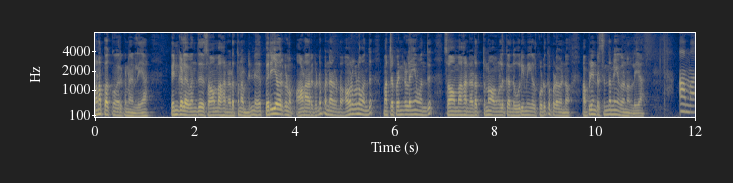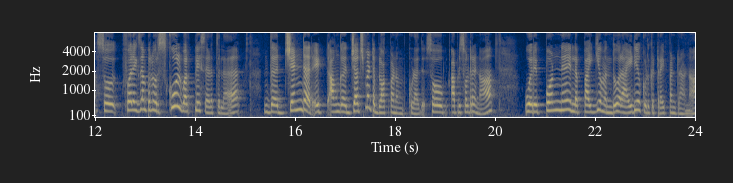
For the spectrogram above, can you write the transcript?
மனப்பக்குவம் இருக்கணும் இல்லையா? பெண்களை வந்து சமமாக நடத்தணும் அப்படின்னு பெரியவர்களும் ஆணாக இருக்கட்டும் பெண்ணாக இருக்கட்டும் அவர்களும் வந்து மற்ற பெண்களையும் வந்து சமமாக நடத்தணும் அவங்களுக்கு அந்த உரிமைகள் கொடுக்கப்பட வேண்டும் அப்படின்ற சிந்தனையும் வேணும் இல்லையா? ஆமாம் ஸோ ஃபார் எக்ஸாம்பிள் ஒரு ஸ்கூல் ஒர்க் பிளேஸ் இடத்துல இந்த ஜெண்டர் இட் அவங்க ஜட்ஜ்மெண்ட்டை பிளாக் பண்ணக்கூடாது. ஸோ அப்படி சொல்கிறேன்னா ஒரு பொண்ணு இல்லை பையன் வந்து ஒரு ஐடியா கொடுக்க ட்ரை பண்ணுறான்னா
